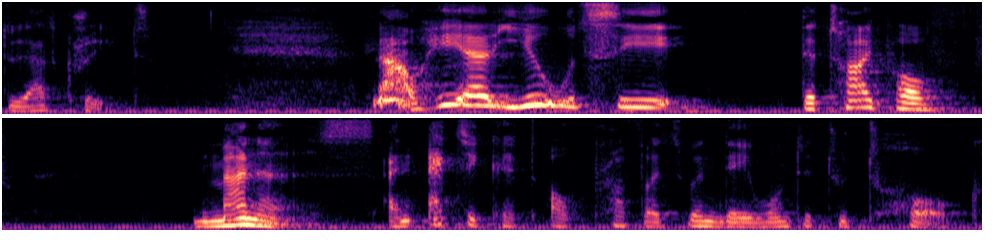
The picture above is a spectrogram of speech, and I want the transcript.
to that creed. Now, here you would see the type of manners and etiquette of prophets when they wanted to talk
